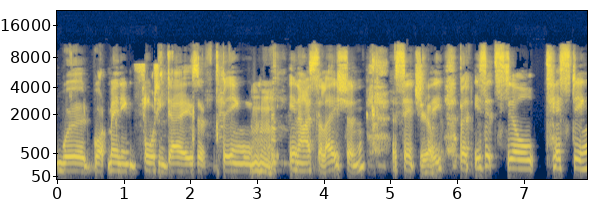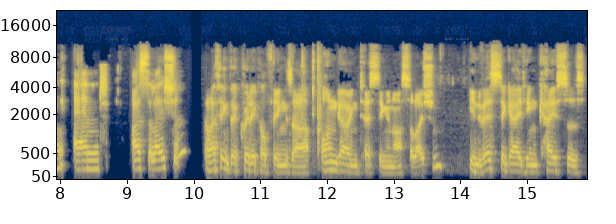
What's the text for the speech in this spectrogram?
word, what meaning 40 days of being mm-hmm. in isolation, essentially. But is it still testing and isolation? I think the critical things are ongoing testing and isolation, investigating cases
